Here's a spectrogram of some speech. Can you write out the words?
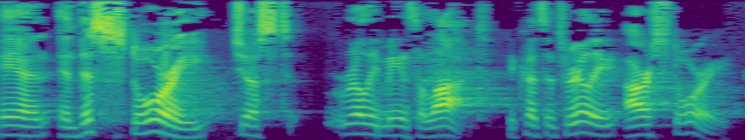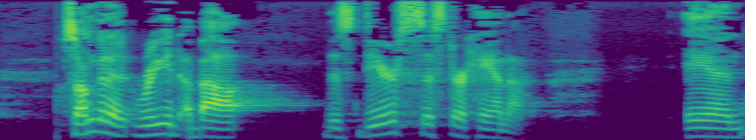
And, and this story just really means a lot because it's really our story. So I'm going to read about this dear sister Hannah. And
